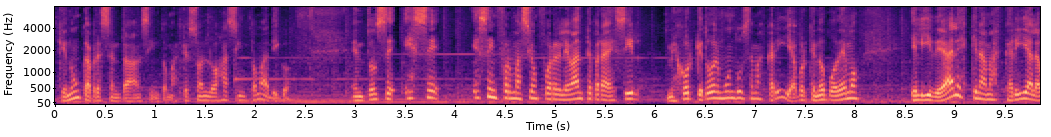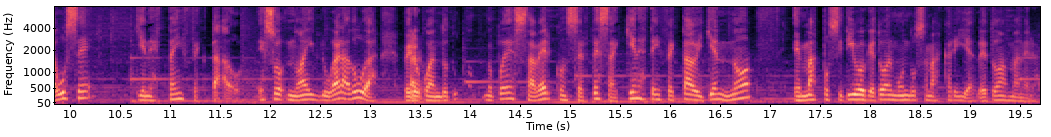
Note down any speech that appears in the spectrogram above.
que nunca presentaban síntomas, que son los asintomáticos. Entonces, ese, esa información fue relevante para decir, mejor que todo el mundo use mascarilla, porque no podemos, el ideal es que la mascarilla la use quien está infectado, eso no hay lugar a dudas, pero Claro. cuando tú no puedes saber con certeza quién está infectado y quién no, es más positivo que todo el mundo use mascarillas, de todas maneras.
